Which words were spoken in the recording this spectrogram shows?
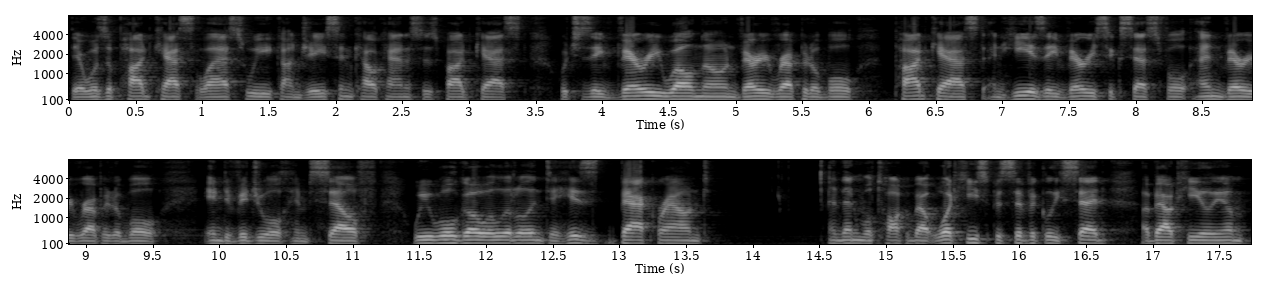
there was a podcast last week on jason Calacanis's podcast which is a very well known very reputable podcast and he is a very successful and very reputable individual himself. We will go a little into his background and then we'll talk about what he specifically said about helium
